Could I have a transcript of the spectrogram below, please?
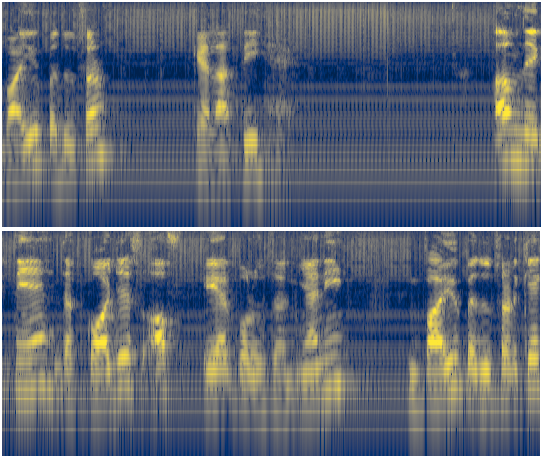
वायु प्रदूषण कहलाती है। अब देखते हैं the causes of air pollution यानी वायु प्रदूषण के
